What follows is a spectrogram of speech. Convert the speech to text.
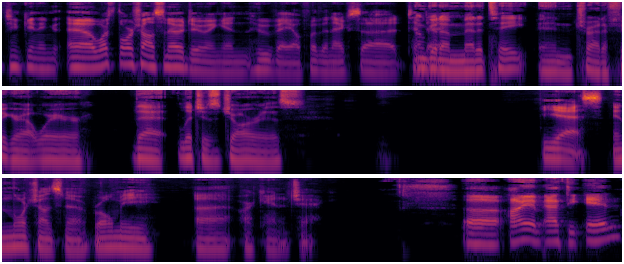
drinking. Uh, what's Lord Jon Snow doing in Whoville for the next uh, 10 I'm days? gonna meditate and try to figure out where that Lich's jar is. Yes, in Lord Jon Snow. Roll me uh, Arcana check. Uh, I am at the inn,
